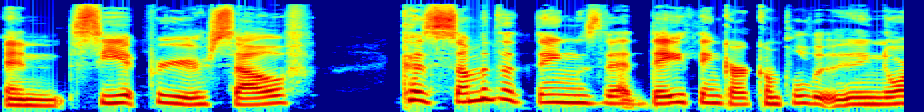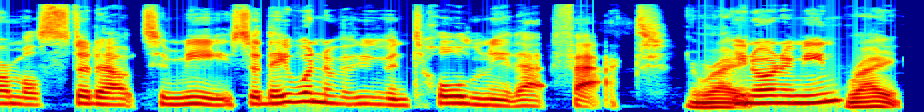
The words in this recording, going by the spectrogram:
and see it for yourself. Because some of the things that they think are completely normal stood out to me. So they wouldn't have even told me that fact. right. You know what I mean? right.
